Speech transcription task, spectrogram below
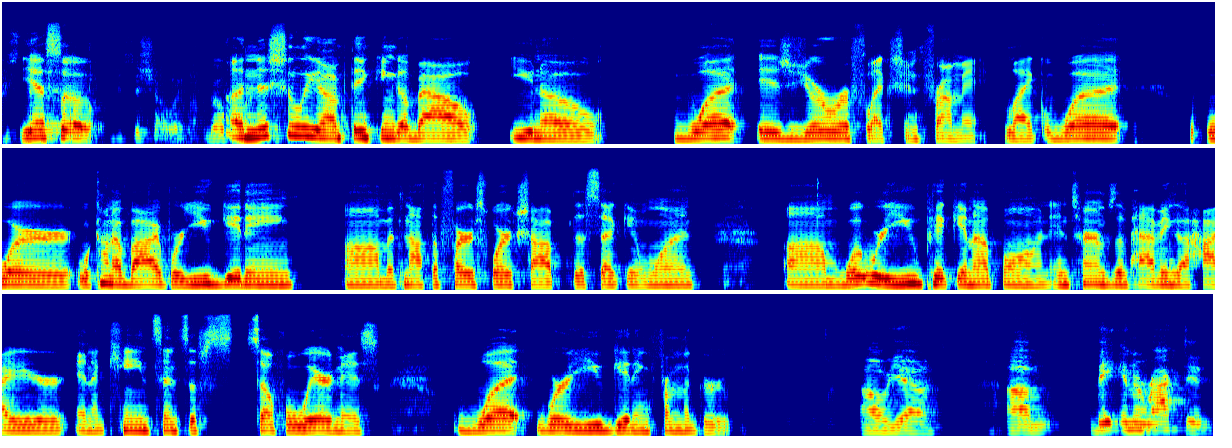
just yeah. To, so just to show it, Go initially, it. I'm thinking about you know, what is your reflection from it? Like what were what kind of vibe were you getting? Um, if not the first workshop, the second one. Um, what were you picking up on in terms of having a higher and a keen sense of self-awareness? What were you getting from the group? Oh yeah. Um, they interacted,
